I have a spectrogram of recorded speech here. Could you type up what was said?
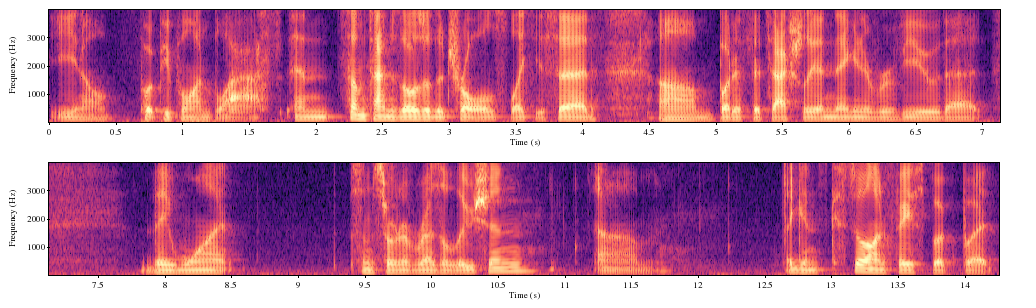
you know put people on blast. And sometimes those are the trolls, like you said. Um, but if it's actually a negative review that they want some sort of resolution, um, again, still on Facebook, but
